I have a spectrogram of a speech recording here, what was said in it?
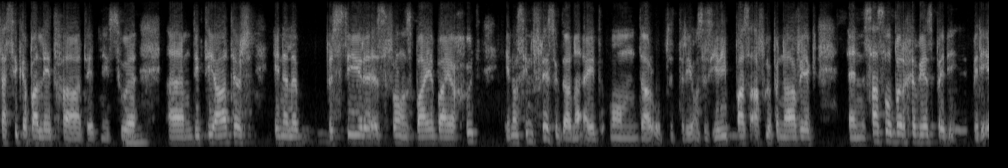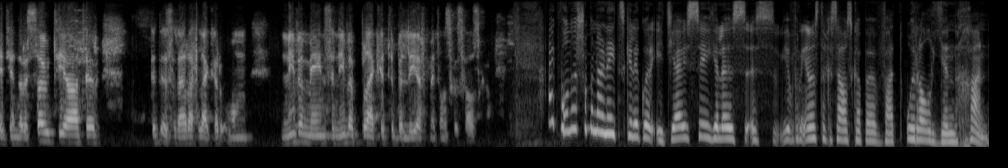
klassieke ballet gehad het nie. So hmm. ehm um, die teaters en hulle bestuure is vir ons baie baie goed en ons sien vreeslik daarna uit om daar op te tree. Ons is hierdie pas afgelope naweek in Sasselburg gewees by die by die Etienne Rousseau teater. Dit is regtig lekker om nuwe mense, nuwe plekke te beleef met ons geselskap. Ek wonder sommer nou net skielik oor iets. Jy sê julle is is een van die enigste geselskappe wat oral heen gaan.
